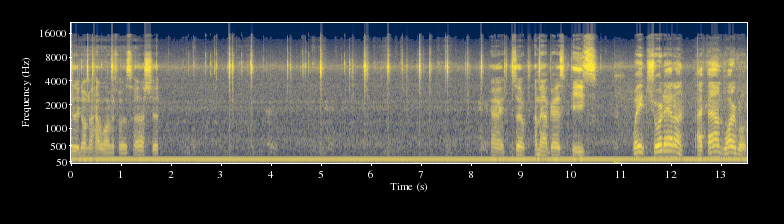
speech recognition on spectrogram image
Really don't know how long this was. Ah, shit. Alright, so I'm out, guys. Peace. Wait, short add-on. I found Waterbolt.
